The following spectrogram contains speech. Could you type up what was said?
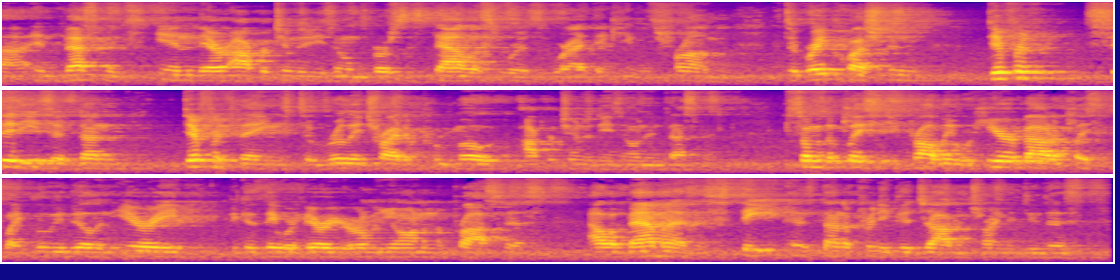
uh, investments in their opportunity zones versus Dallas, where, where I think he was from. It's a great question. Different cities have done different things to really try to promote opportunity zone investment. Some of the places you probably will hear about are places like Louisville and Erie because they were very early on in the process. Alabama, as a state, has done a pretty good job in trying to do this.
